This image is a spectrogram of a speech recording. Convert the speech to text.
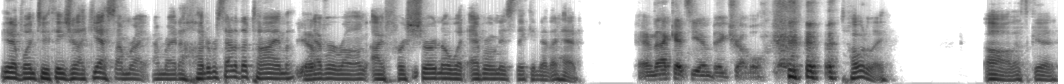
You have one, two things. You're like, yes, I'm right. I'm right 100% of the time. Yep. Never wrong. I for sure know what everyone is thinking in their head. And that gets you in big trouble. totally. Oh, that's good.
